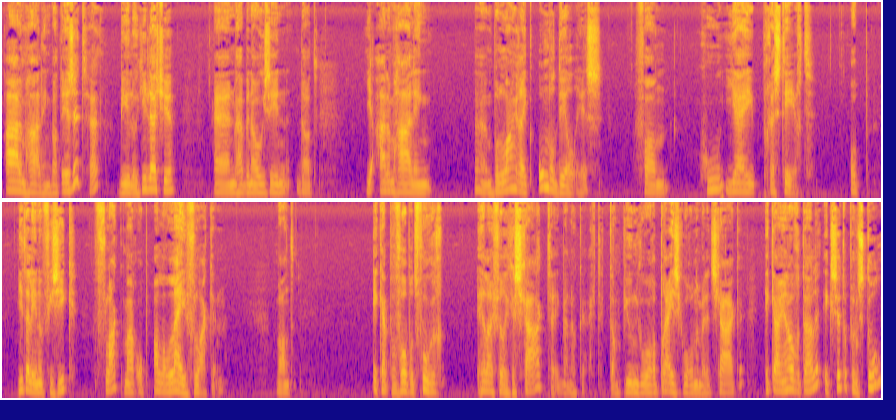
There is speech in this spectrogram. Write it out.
ademhaling. Wat is het? Hè? Biologielesje. En we hebben nou gezien dat je ademhaling een belangrijk onderdeel is van hoe jij presteert op niet alleen op fysiek vlak, maar op allerlei vlakken. Want ik heb bijvoorbeeld vroeger heel erg veel geschaakt. Ik ben ook echt kampioen geworden, prijzen gewonnen met het schaken. Ik kan je nou vertellen, ik zit op een stoel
